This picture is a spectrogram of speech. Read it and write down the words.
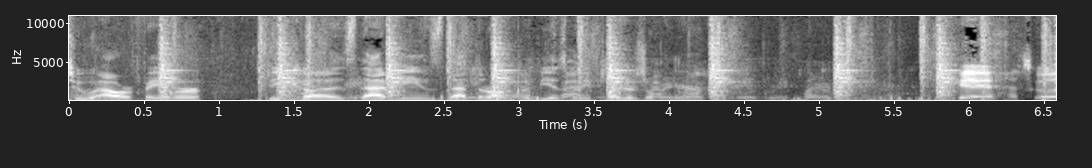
to our favor because that means that there aren't going to be as many players over here. Yeah, that's good.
